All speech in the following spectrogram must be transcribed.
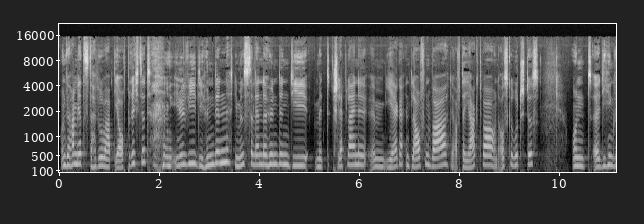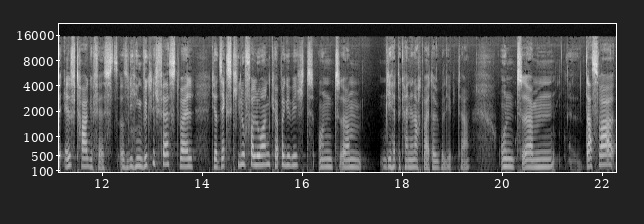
Und wir haben jetzt, darüber habt ihr auch berichtet, Ilvi, die Hündin, die Münsterländer Hündin, die mit Schleppleine im Jäger entlaufen war, der auf der Jagd war und ausgerutscht ist. Und äh, die hing elf Tage fest. Also die hing wirklich fest, weil die hat sechs Kilo verloren, Körpergewicht, und ähm, die hätte keine Nacht weiter überlebt. Ja. Und ähm, das war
